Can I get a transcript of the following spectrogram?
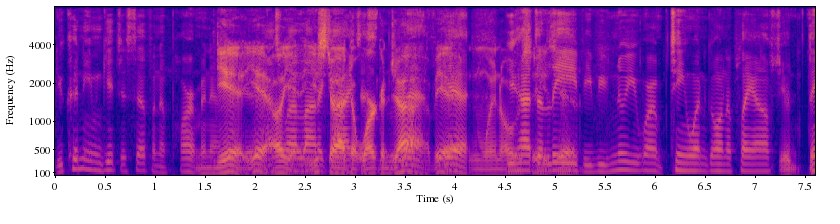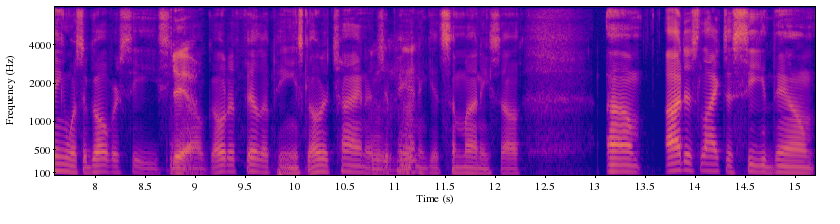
You couldn't even get yourself an apartment. out Mm-hmm. Yeah, there. yeah. That's Oh, yeah. You still had to work a job, left. yeah, and went overseas, you had to overseas, yeah. leave if you knew you weren't team wasn't going to playoffs. Your thing was to go overseas. You Yeah. Mm-hmm. know, go to Philippines, go to China, Japan, and get some money. So, um, I just like to see them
